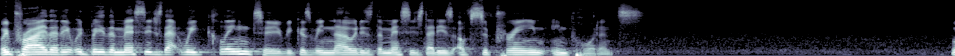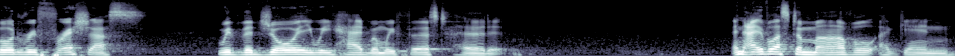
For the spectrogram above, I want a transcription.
We pray that it would be the message that we cling to because we know it is the message that is of supreme importance. Lord, refresh us with the joy we had when we first heard it. Enable us to marvel again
